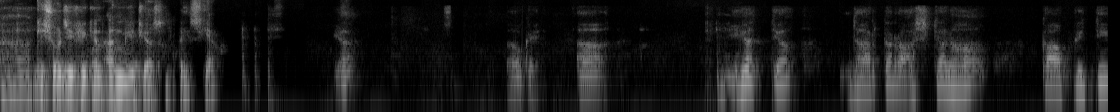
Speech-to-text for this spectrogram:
uh, kishorji if you can unmute yourself please. Yeah. Yeah. Okay. निहत्य धार्तराष्ट्रनः का प्रीति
